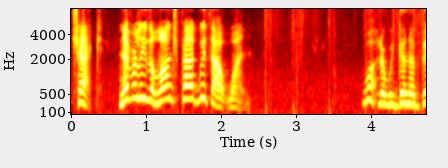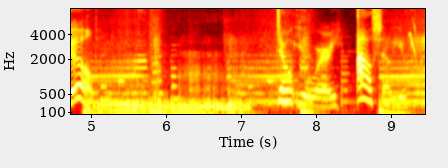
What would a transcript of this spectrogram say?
Check. Never leave the launch pad without one. What are we gonna build? Don't you worry. I'll show you.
